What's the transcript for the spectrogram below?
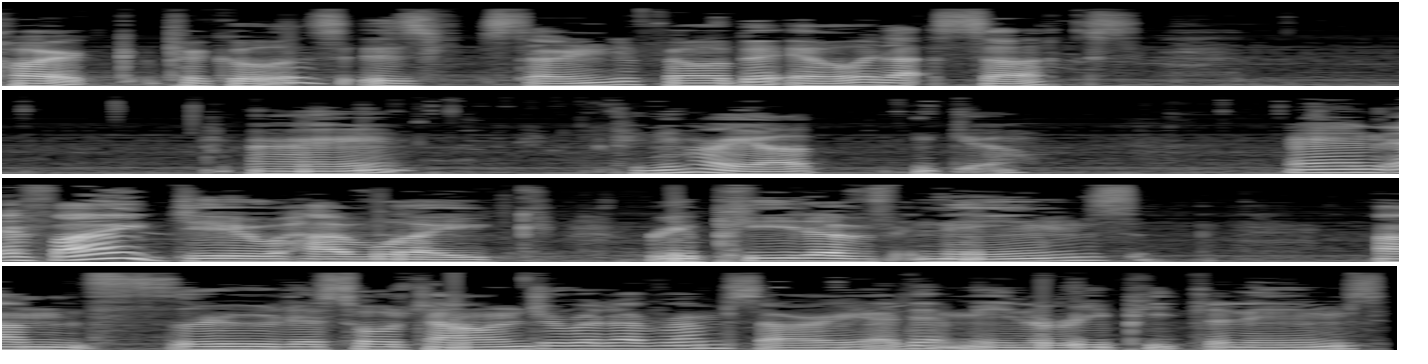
Clark Pickles is starting to feel a bit ill. That sucks. Alright. Can you hurry up? Thank you. And if I do have like repeat of names um through this whole challenge or whatever, I'm sorry. I didn't mean to repeat the names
